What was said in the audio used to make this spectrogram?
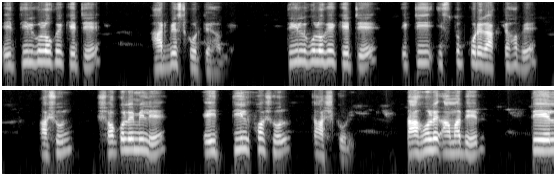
এই তিলগুলোকে কেটে হারভেস্ট করতে হবে। তিলগুলোকে কেটে একটি স্তূপ করে রাখতে হবে। আসুন সকলে মিলে এই তিল ফসল চাষ করি। তাহলে আমাদের তেল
